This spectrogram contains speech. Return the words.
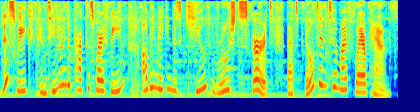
This week, continuing the practice wear theme, I'll be making this cute ruched skirt that's built into my flare pants.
